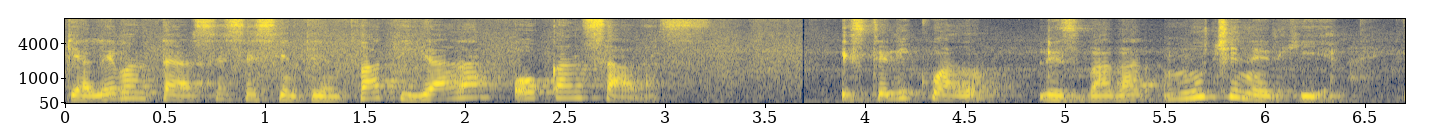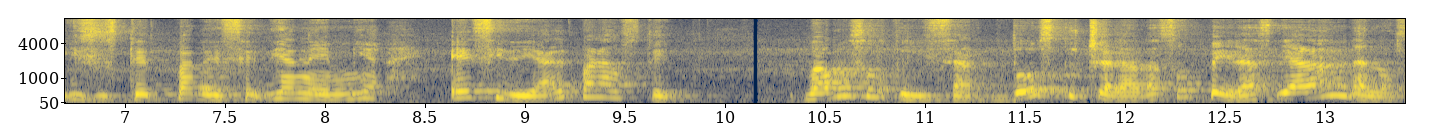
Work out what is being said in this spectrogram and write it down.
que al levantarse se sienten fatigada o cansadas. Este licuado les va a dar mucha energía y si usted padece de anemia es ideal para usted. Vamos a utilizar dos cucharadas soperas de arándanos,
